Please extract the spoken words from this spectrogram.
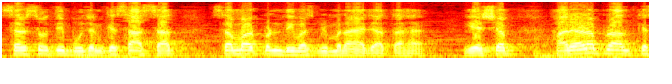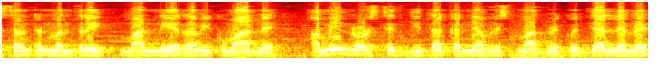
सरस्वती पूजन के साथ साथ समर्पण दिवस भी मनाया जाता है। ये शब्द हरियाणा प्रांत के संगठन मंत्री माननीय रवि कुमार ने अमीन रोड स्थित गीता कन्या वरिष्ठ माध्यमिक विद्यालय में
